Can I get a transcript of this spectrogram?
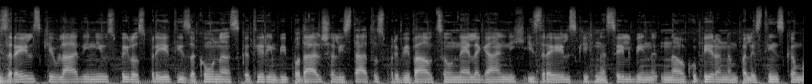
Izraelski vladi ni uspelo sprejeti zakona, s katerim bi podaljšali status prebivalcev nelegalnih izraelskih naselbin na okupiranem palestinskem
